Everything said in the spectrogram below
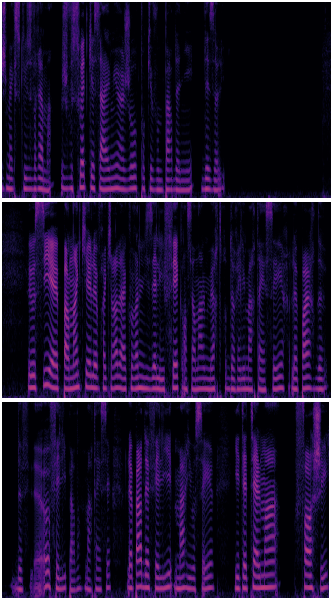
Je m'excuse vraiment. Je vous souhaite que ça aille mieux un jour pour que vous me pardonniez. Désolé. Et aussi, euh, pendant que le procureur de la Couronne lisait les faits concernant le meurtre d'Aurélie Martin-Cyr, le père de, de euh, pardon, Martin-Cyr, le père d'Ophélie, Mario Cyr, il était tellement fâché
